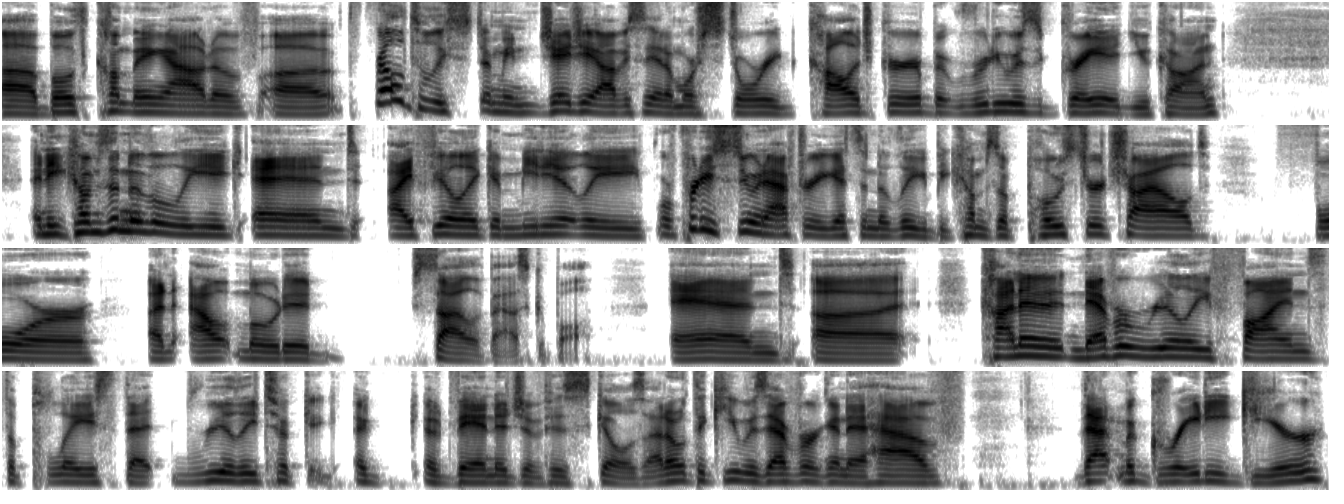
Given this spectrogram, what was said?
Uh, both coming out of uh, relatively, st- I mean, JJ obviously had a more storied college career, but Rudy was great at UConn. And he comes into the league, and I feel like immediately, or pretty soon after he gets into the league, becomes a poster child for an outmoded style of basketball. And uh, kind of never really finds the place that really took a, a- advantage of his skills. I don't think he was ever going to have that McGrady gear,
